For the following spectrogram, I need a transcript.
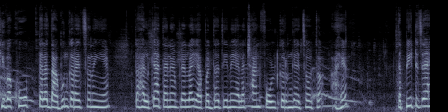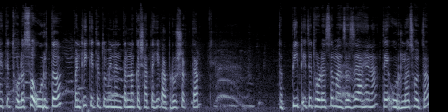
किंवा खूप त्याला दाबून करायचं नाही आहे तर हलक्या हाताने आपल्याला या पद्धतीने याला छान फोल्ड करून घ्यायचं होतं आहे. तर पीठ जे आहे ते थोडंसं उरतं पण ठीक आहे ते तुम्ही नंतर न कशातही वापरू शकता. तर पीठ इथे थोडंसं माझं जे आहे ना ते उरलंच होतं.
